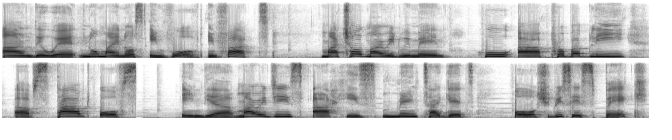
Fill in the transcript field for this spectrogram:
and there were no minors involved. In fact, matured married women who are probably uh, starved of in their marriages are his main target or should we say spec.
